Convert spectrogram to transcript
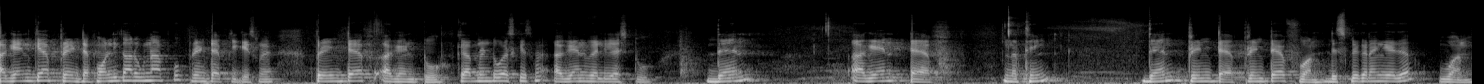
अगेन क्या प्रिंट एफ़ ओनली कहाँ रुकना आपको? प्रिंट एफ़ की केस में। प्रिंट एफ़ अगेन टू क्या प्रिंट हुआ इस केस में? Again value as two then again f nothing then printf printf one display करेंगे as a one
